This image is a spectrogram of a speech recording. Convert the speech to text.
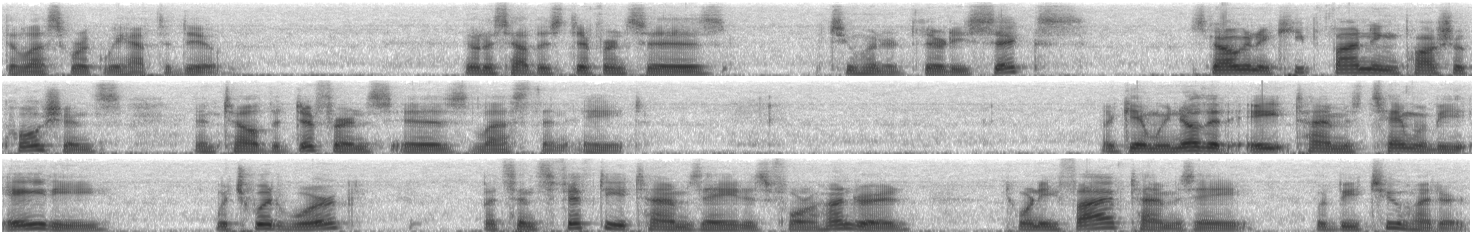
the less work we have to do. Notice how this difference is 236. So now we're going to keep finding partial quotients until the difference is less than 8. Again, we know that 8 times 10 would be 80, which would work, but since 50 times 8 is 400, 25 times 8 would be 200.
